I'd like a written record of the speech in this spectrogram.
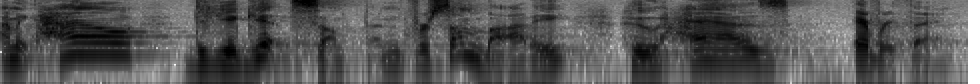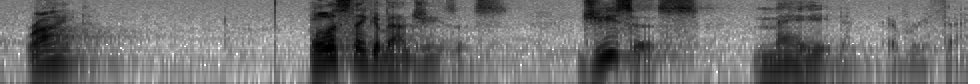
I mean, how do you get something for somebody who has everything, right? Well, let's think about Jesus. Jesus made everything.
